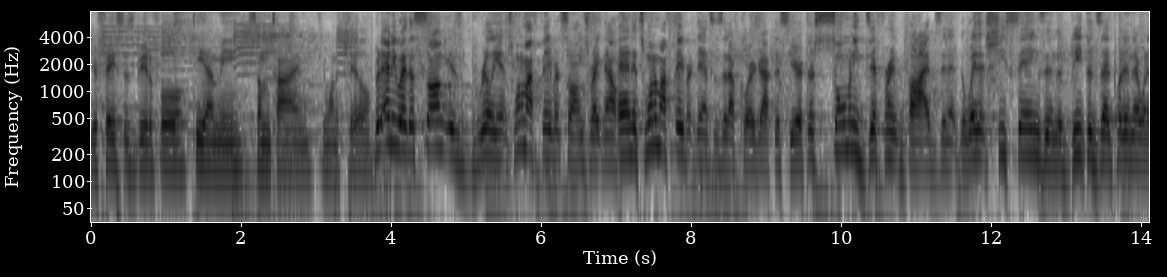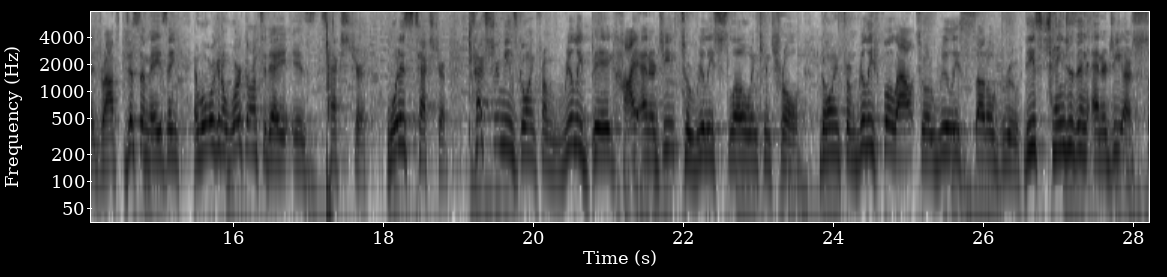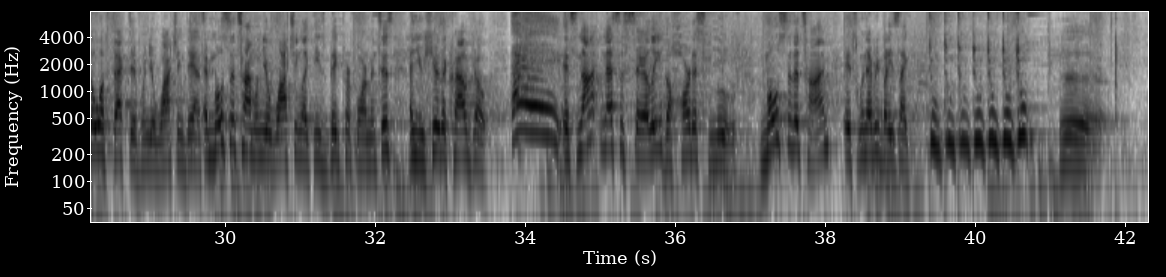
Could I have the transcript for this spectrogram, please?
your face is beautiful. DM me sometime if you want to chill. But anyway, this song is brilliant. It's one of my favorite songs right now. And it's one of my favorite dances that I've choreographed this year. There's so many different vibes in it. The way that she sings and the beat that Zedd put in there when it drops, just amazing. And what we're gonna work on today is texture. What is texture? Texture means going from really big, high energy to really slow and controlled, going from really full out to a really subtle groove. These changes in energy are so effective when you're watching dance. And most of the time when you're watching like these big performances and you hear the crowd go, hey, it's not necessarily the hardest move. Most of the time, it's when everybody's like, doom, doom, doom, doom, doom, doom, doom. Ugh.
